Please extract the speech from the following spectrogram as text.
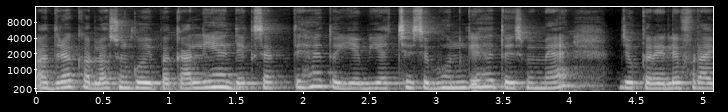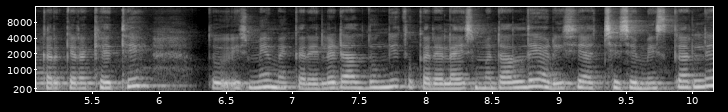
अदरक और लहसुन को भी पका लिए हैं, देख सकते हैं। तो ये भी अच्छे से भून गए हैं। तो इसमें मैं जो करेले फ्राई करके रखे थे तो इसमें मैं करेले डाल दूँगी। तो करेला इसमें डाल दे और इसे अच्छे से मिक्स कर ले।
